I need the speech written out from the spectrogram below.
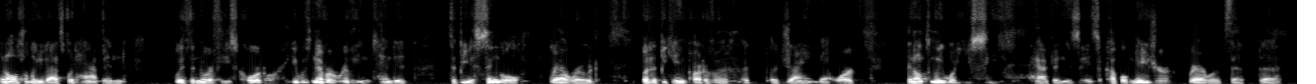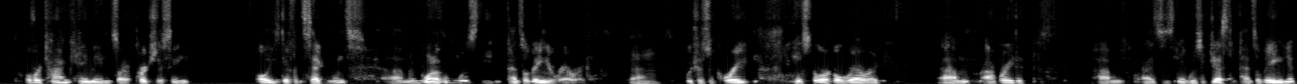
And ultimately, that's what happened with the Northeast Corridor. It was never really intended to be a single railroad, but it became part of a, a, a giant network. And ultimately, what you see happen is, is a couple major railroads that uh, over time came in and started purchasing all these different segments. Um, and one of them was the Pennsylvania Railroad, uh, mm-hmm. which was a great historical railroad, um, operated, um, as its name would suggest, in Pennsylvania,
